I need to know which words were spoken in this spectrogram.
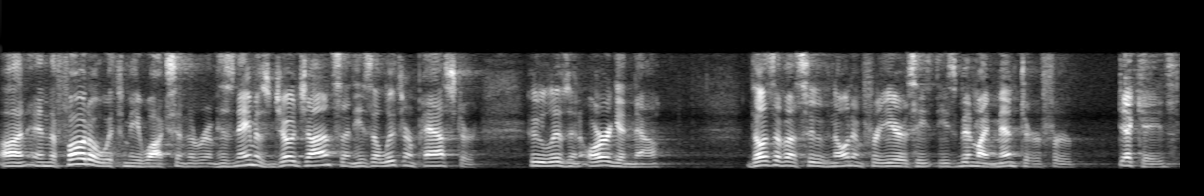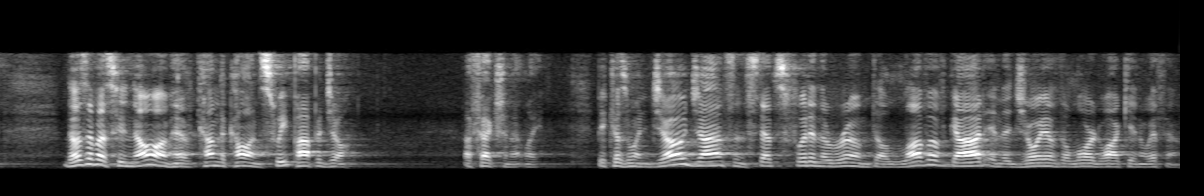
on, and the photo with me walks in the room. His name is Joe Johnson. He's a Lutheran pastor who lives in Oregon now. Those of us who've known him for years, he, he's been my mentor for decades. Those of us who know him have come to call him Sweet Papa Joe, affectionately. Because when Joe Johnson steps foot in the room, the love of God and the joy of the Lord walk in with him.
